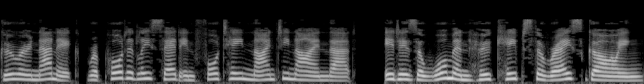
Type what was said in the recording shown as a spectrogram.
Guru Nanak, reportedly said in 1499 that, "...it is a woman who keeps the race going,"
